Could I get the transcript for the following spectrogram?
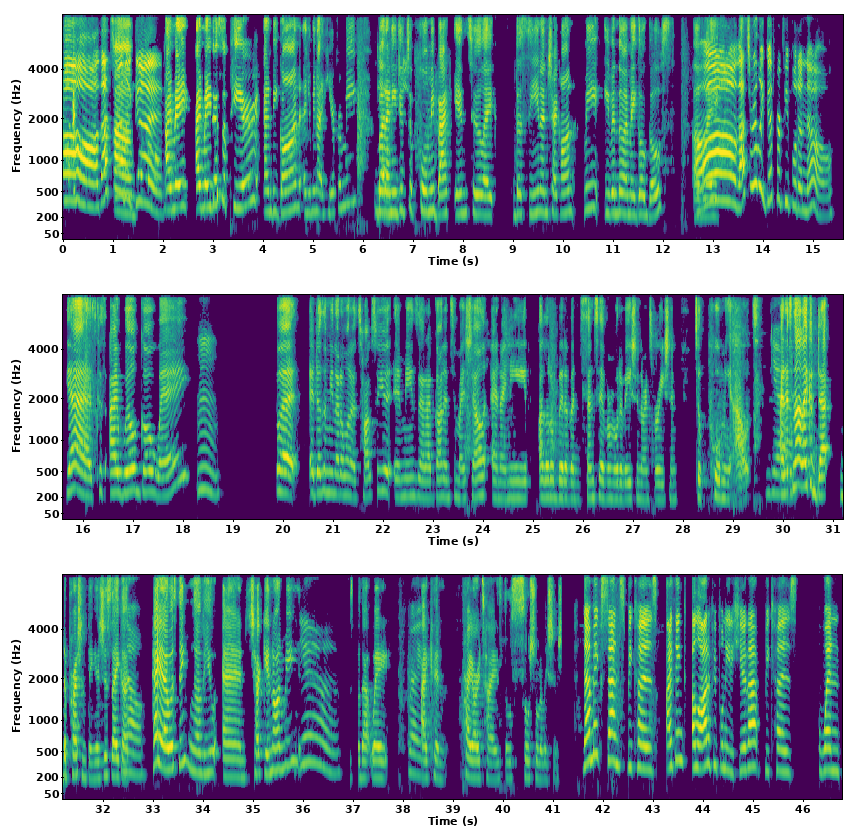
Oh, that's really Um, good. I may I may disappear and be gone and you may not hear from me, but I need you to pull me back into like the scene and check on me, even though I may go ghost. Like, Oh, that's really good for people to know. yes, because I will go away, Mm. but it doesn't mean that I don't want to talk to you. It means that I've gone into my shell and I need a little bit of incentive or motivation or inspiration to pull me out. Yeah. And it's not like a de- depression thing. It's just like a No. hey, I was thinking of you and check in on me. Yeah. So that way Right. I can prioritize those social relationships. That makes sense because I think a lot of people need to hear that because when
